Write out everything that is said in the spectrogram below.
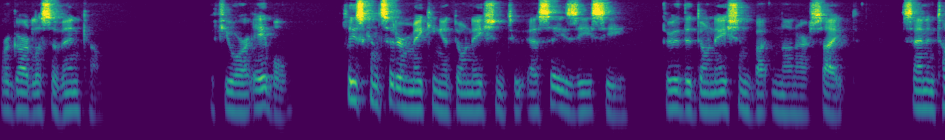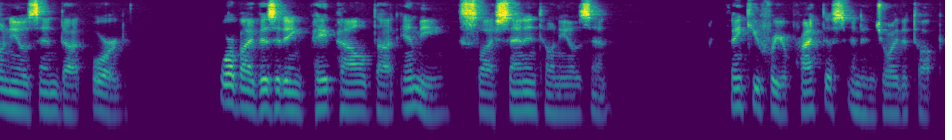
regardless of income. If you are able, please consider making a donation to SAZC through the donation button on our site, sanantoniozen.org, or by visiting paypal.me slash sanantoniozen. Thank you for your practice and enjoy the talk.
